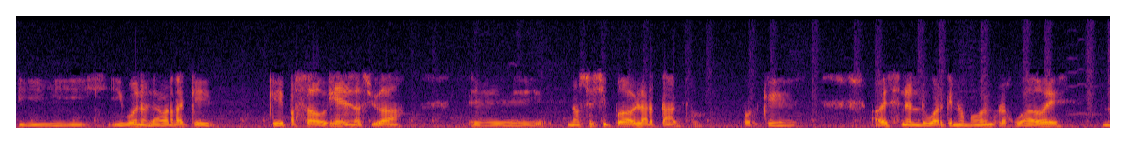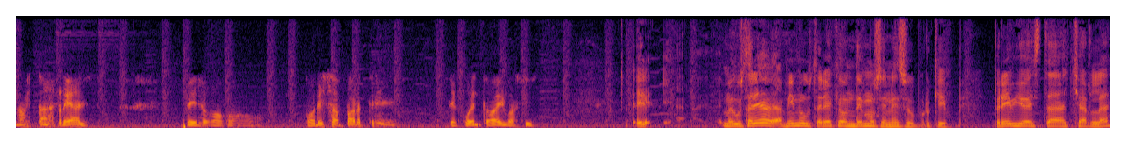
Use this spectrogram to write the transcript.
y, y bueno, la verdad que, he pasado bien en la ciudad. Eh, no sé si puedo hablar tanto porque a veces en el lugar que nos movemos los jugadores no es tan real, pero por esa parte te cuento algo así. Eh, me gustaría, a mí me gustaría que ahondemos en eso, porque previo a esta charla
